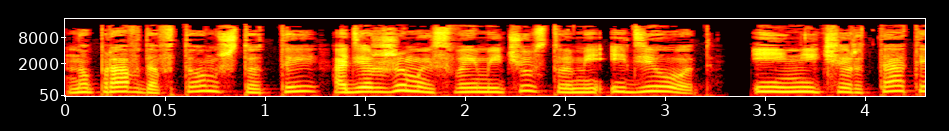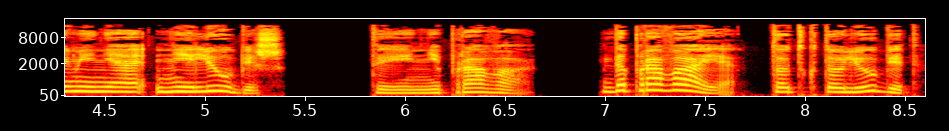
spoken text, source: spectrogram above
Но правда в том, что ты, одержимый своими чувствами идиот, и ни черта ты меня не любишь. Ты не права. Да права я. Тот, кто любит,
